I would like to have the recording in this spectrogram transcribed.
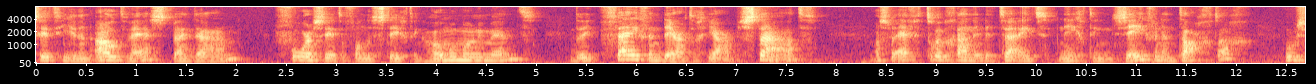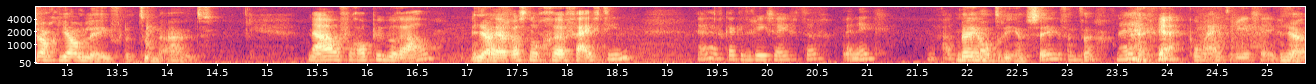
Zit hier in Oud-West bij Daan, voorzitter van de stichting Homo Monument, die 35 jaar bestaat. Als we even teruggaan in de tijd, 1987, hoe zag jouw leven er toen uit? Nou, vooral puberaal. Ik Ja. eh, was nog eh 15. Hè, even kijken, 73 ben ik. Ben je al 73? Nee, ja, ik kom uit 73. Ja.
